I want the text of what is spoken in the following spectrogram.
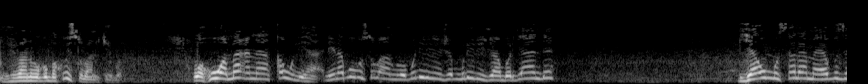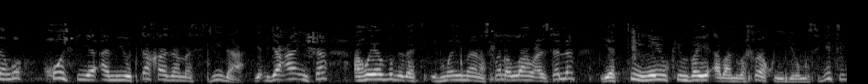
ibi bantu bagomba kubisobanukirwa wa huwa maana qawliha ni nabwo busobanuro muri iri jambo ryande rya umu salama yavuze ngo khushiya an yutakhadha masjida. Rya aisha aho yavugaga ati intumwa y'imana sallallahu alaihi wasallam yatinye yuko imva ye abantu bashobora kuyigira umusigiti.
